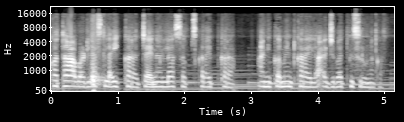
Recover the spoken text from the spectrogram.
कथा आवडल्यास लाईक करा चॅनलला सबस्क्राईब करा आणि कमेंट करायला अजिबात विसरू नका.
